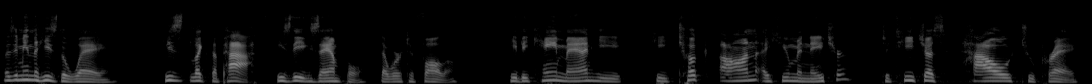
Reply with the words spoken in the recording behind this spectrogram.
What does he mean that he's the way? He's like the path. He's the example that we're to follow. He became man. He he took on a human nature to teach us how to pray.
